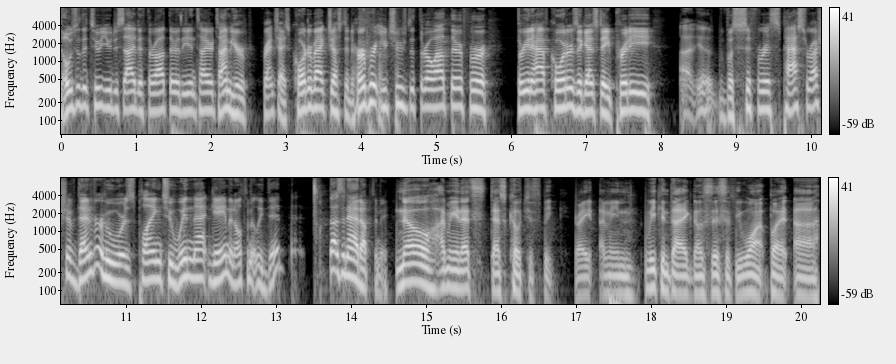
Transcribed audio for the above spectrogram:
those are the two you decide to throw out there the entire time. Your franchise quarterback Justin Herbert, you choose to throw out there for three and a half quarters against a pretty uh, vociferous pass rush of Denver, who was playing to win that game and ultimately did. Doesn't add up to me. No, I mean that's that's coaches speak, right? I mean we can diagnose this if you want, but uh,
